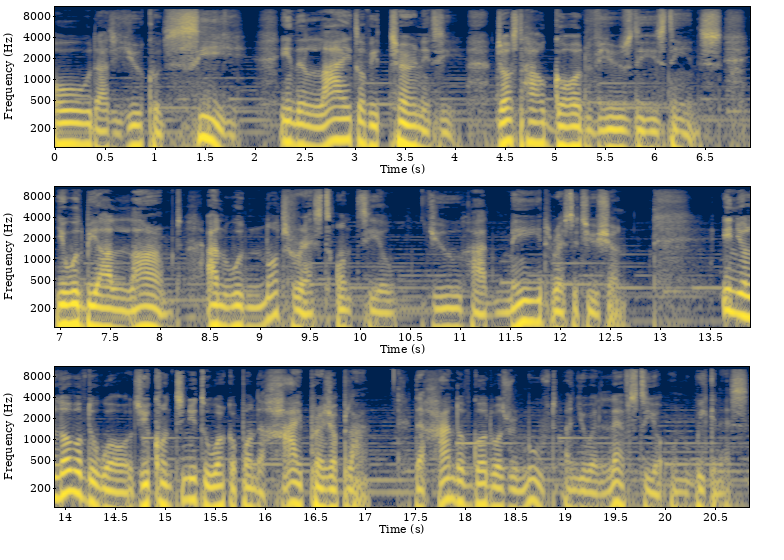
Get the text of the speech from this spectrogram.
Oh, that you could see in the light of eternity just how God views these things. You would be alarmed and would not rest until you had made restitution. In your love of the world, you continue to work upon the high pressure plan. The hand of God was removed and you were left to your own weakness.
